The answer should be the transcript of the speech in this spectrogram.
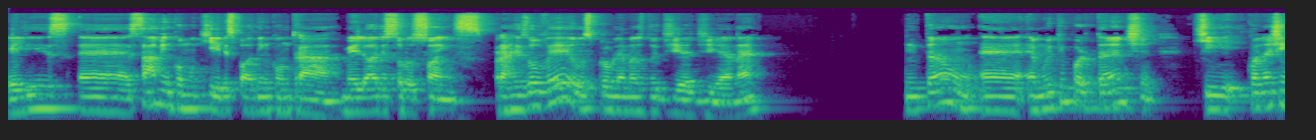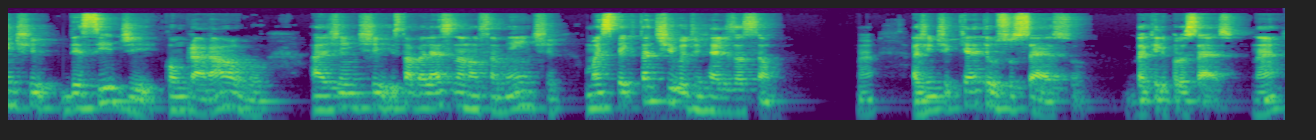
Eles é, sabem como que eles podem encontrar melhores soluções para resolver os problemas do dia a dia, né? Então, é, é muito importante que quando a gente decide comprar algo, a gente estabelece na nossa mente uma expectativa de realização. Né? A gente quer ter o sucesso daquele processo, né?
